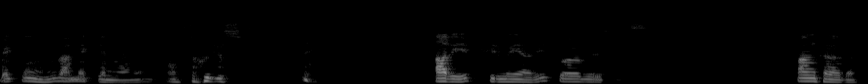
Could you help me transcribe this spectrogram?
beklenir mi? Ben beklerim yani. Sonuçta ucuz. Arayıp, firmayı arayıp sorabilirsiniz. Ankara'da.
